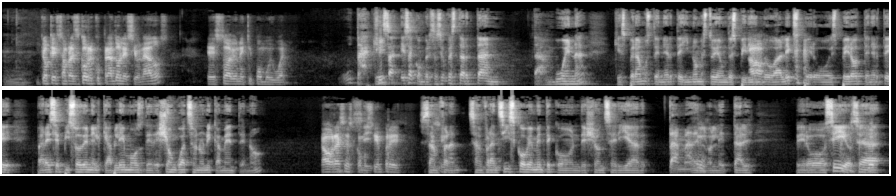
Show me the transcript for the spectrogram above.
Mm. creo que San Francisco recuperando lesionados es todavía un equipo muy bueno. Puta, que esa, esa, conversación va a estar tan, tan buena que esperamos tenerte, y no me estoy aún despidiendo, Alex, pero espero tenerte para ese episodio en el que hablemos de Deshaun Watson únicamente, ¿no? No, gracias, como siempre. San, San, Francisco, obviamente, con Deshaun sería tama de lo letal. Pero sí, o sea.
